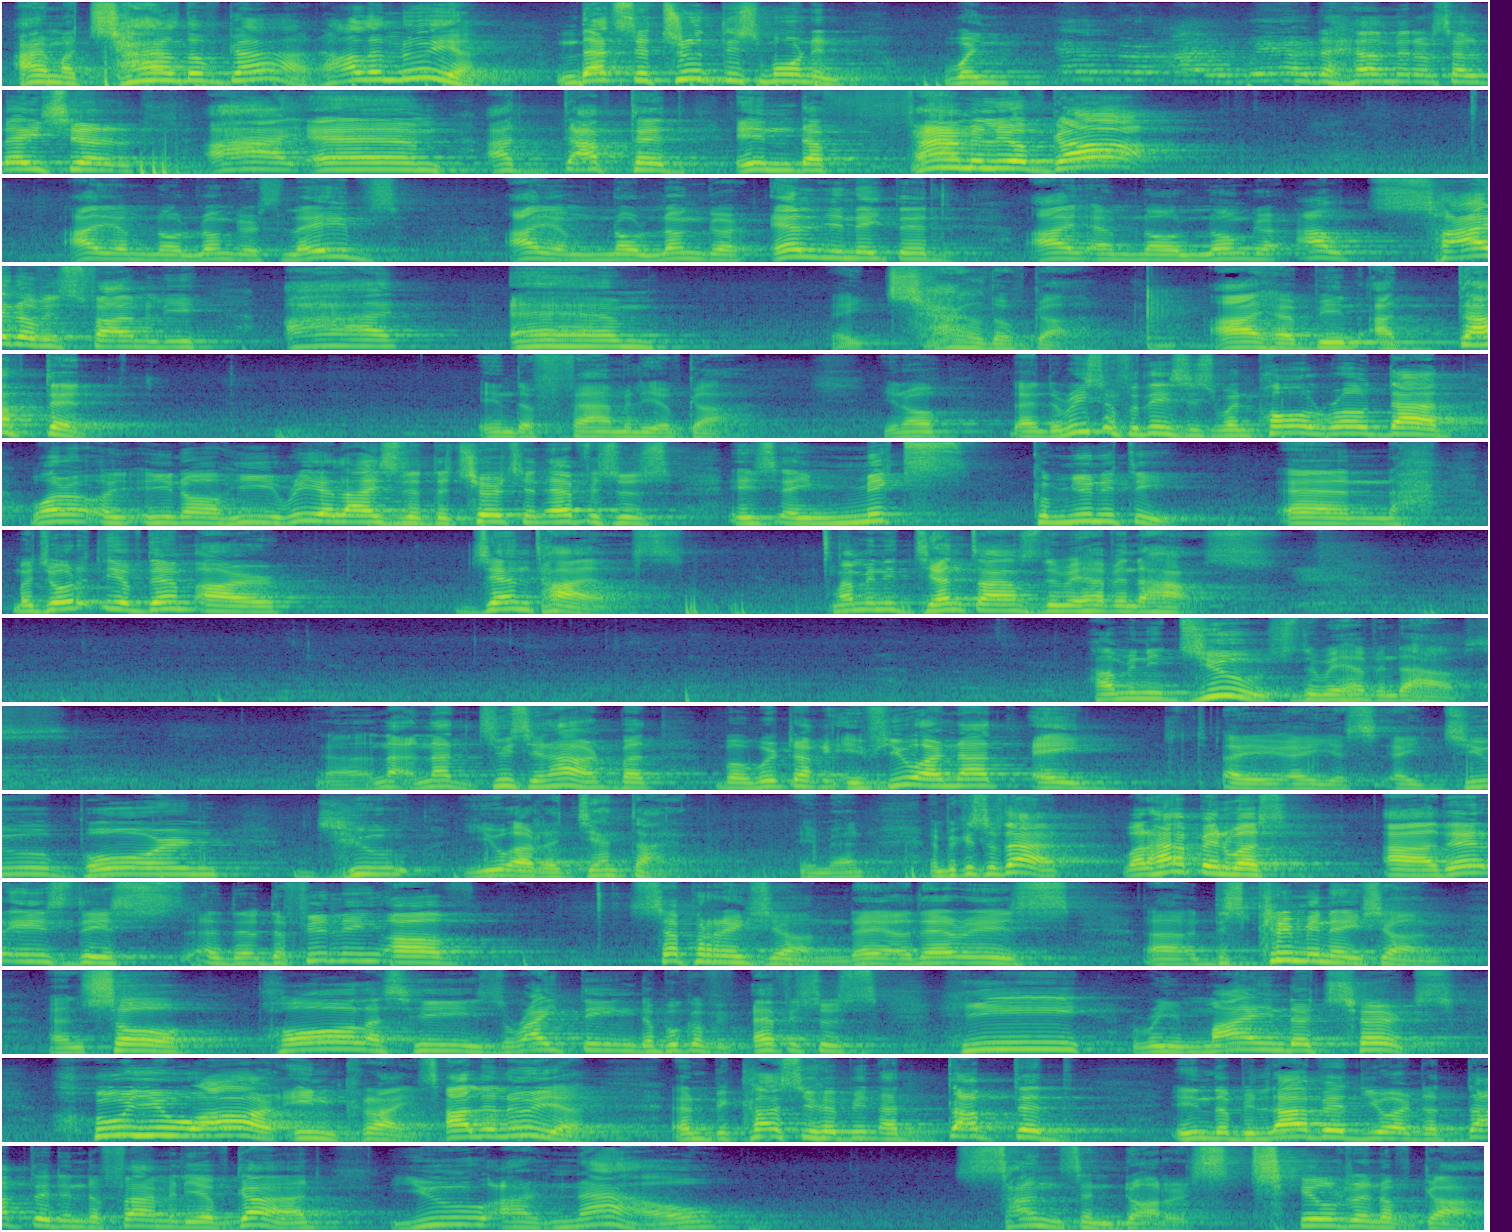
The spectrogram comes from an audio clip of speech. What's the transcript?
I'm a child of God. Hallelujah. And that's the truth this morning. Whenever I wear the helmet of salvation, I am adopted in the family of God. I am no longer slaves. I am no longer alienated. I am no longer outside of his family. I am a child of God. I have been adopted in the family of God. You know, and the reason for this is when Paul wrote that, one, you know, he realized that the church in Ephesus is a mixed community, and majority of them are Gentiles. How many Gentiles do we have in the house? How many Jews do we have in the house? Uh, not, not Jews in heart, but but we're talking, if you are not a, a, a, a Jew born Jew, you are a Gentile. Amen. And because of that, what happened was uh, there is this, uh, the, the feeling of separation. There, there is uh, discrimination. And so, Paul, as he is writing the book of Ephesus, he reminded the church who you are in Christ. Hallelujah. And because you have been adopted in the beloved, you are adopted in the family of God, you are now sons and daughters, children of God.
